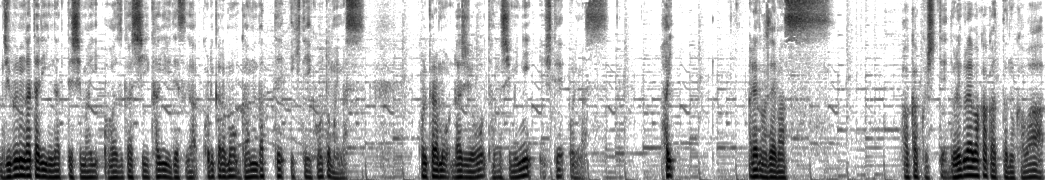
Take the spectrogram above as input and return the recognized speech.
自分語りになってしまいお恥ずかしい限りですがこれからも頑張って生きていこうと思います。これからもラジオを楽しみにしております。はい。ありがとうございます。若くしてどれぐらい若かったのかは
